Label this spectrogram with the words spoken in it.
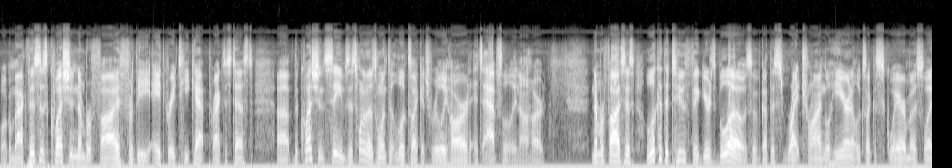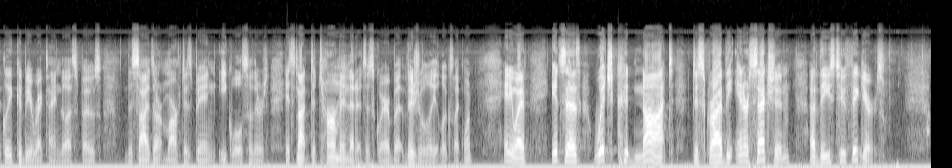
Welcome back. This is question number five for the 8th grade TCAP practice test. Uh, the question seems, it's one of those ones that looks like it's really hard. It's absolutely not hard. Number five says, look at the two figures below. So I've got this right triangle here, and it looks like a square most likely. Could be a rectangle, I suppose. The sides aren't marked as being equal, so there's it's not determined that it's a square, but visually it looks like one. Anyway, it says, which could not describe the intersection of these two figures.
